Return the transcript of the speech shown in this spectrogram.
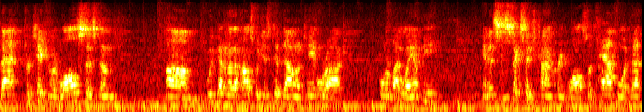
that particular wall system, um, we've got another house we just did down on Table Rock over by Lampe. And it's a six inch concrete wall, so it's half what that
